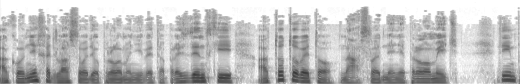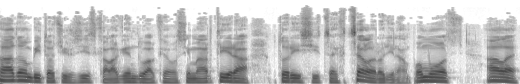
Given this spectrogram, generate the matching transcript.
ako nechať hlasovať o prelomení veta prezidentky a toto veto následne neprelomiť. Tým pádom by totiž získal agendu akéhosi martýra, ktorý síce chcel rodinám pomôcť, ale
